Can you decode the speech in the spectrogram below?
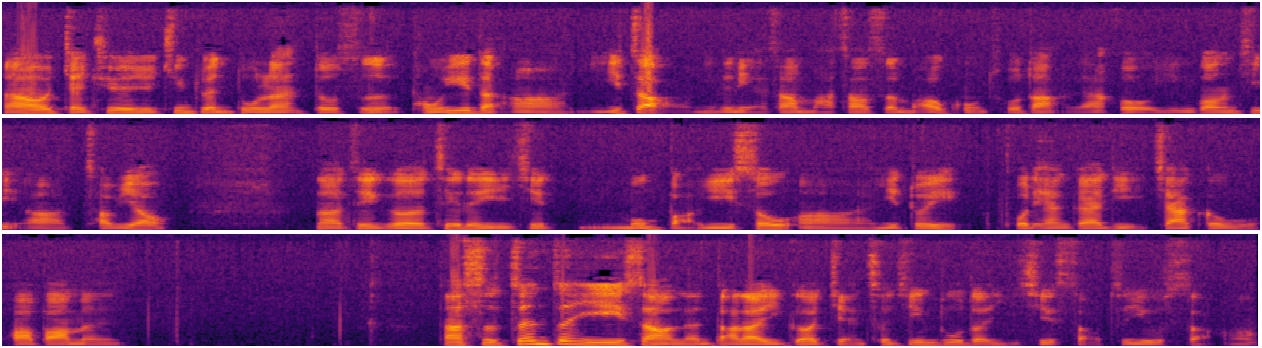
然后检测精准度呢，都是统一的啊，一照你的脸上马上是毛孔粗大，然后荧光剂啊超标。那这个这类仪器某宝一搜啊一堆，铺天盖地，价格五花八门。但是真正意义上能达到一个检测精度的仪器少之又少啊，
